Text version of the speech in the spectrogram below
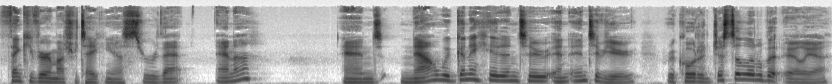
Thank you very much for taking us through that anna and now we're going to head into an interview recorded just a little bit earlier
